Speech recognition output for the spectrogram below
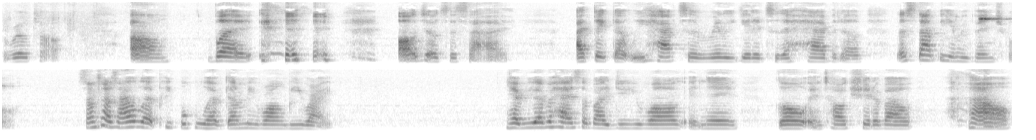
Real talk. Um, but all jokes aside, I think that we have to really get into the habit of let's stop being revengeful. Sometimes I'll let people who have done me wrong be right. Have you ever had somebody do you wrong and then go and talk shit about how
